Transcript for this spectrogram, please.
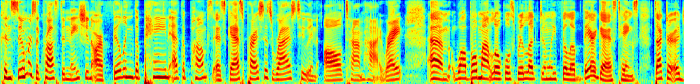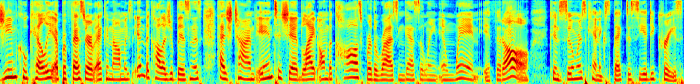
consumers across the nation are feeling the pain at the pumps as gas prices rise to an all time high, right? Um, while Beaumont locals reluctantly fill up their gas tanks, Dr. Agim Kukeli, a professor of economics in the College of Business, has chimed in in to shed light on the cause for the rise in gasoline and when, if at all, consumers can expect to see a decrease.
